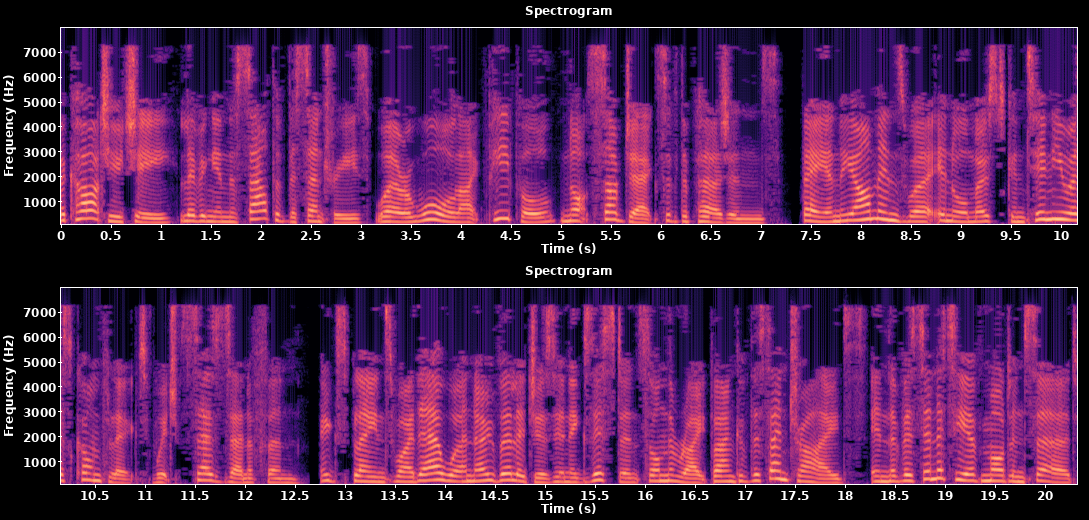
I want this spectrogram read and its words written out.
The Carduchi, living in the south of the Centrites, were a warlike people, not subjects of the Persians. They and the Armenians were in almost continuous conflict, which, says Xenophon, explains why there were no villages in existence on the right bank of the Centrites, in the vicinity of modern Serd.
